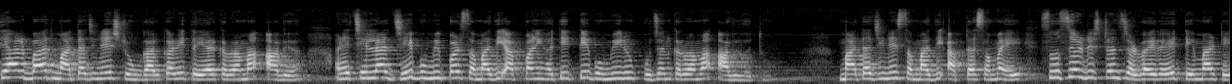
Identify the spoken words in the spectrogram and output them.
ત્યારબાદ માતાજીને શૃંગાર કરી તૈયાર કરવામાં આવ્યા અને છેલ્લા જે ભૂમિ પર સમાધિ આપવાની હતી તે ભૂમિનું પૂજન કરવામાં આવ્યું હતું. માતાજીને સમાધિ આપતા સમયે સોશિયલ ડિસ્ટન્સ જળવાઈ રહે તે માટે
